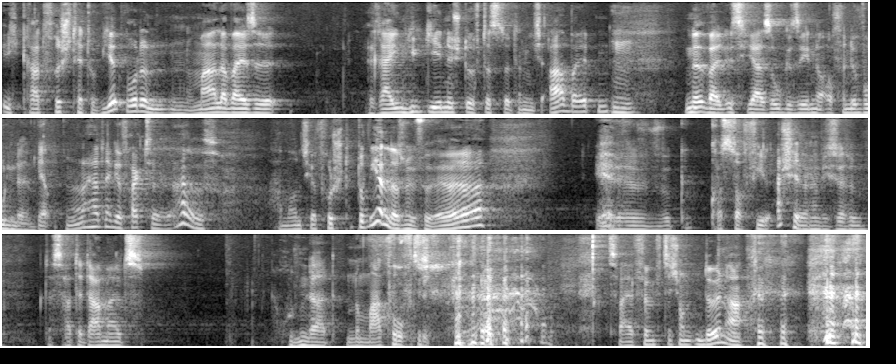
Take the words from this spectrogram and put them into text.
ich gerade frisch tätowiert wurde. Und normalerweise rein hygienisch dürftest du dann nicht arbeiten, ne, weil ist ja so gesehen eine offene Wunde. Ja. Und dann hat er gefragt, ja, haben wir uns hier frisch tätowieren lassen? Ich so, ja, ja kostet doch viel Asche. Dann habe ich gesagt, das hatte damals 100 Eine Mark 50. 2,50 und ein Döner.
